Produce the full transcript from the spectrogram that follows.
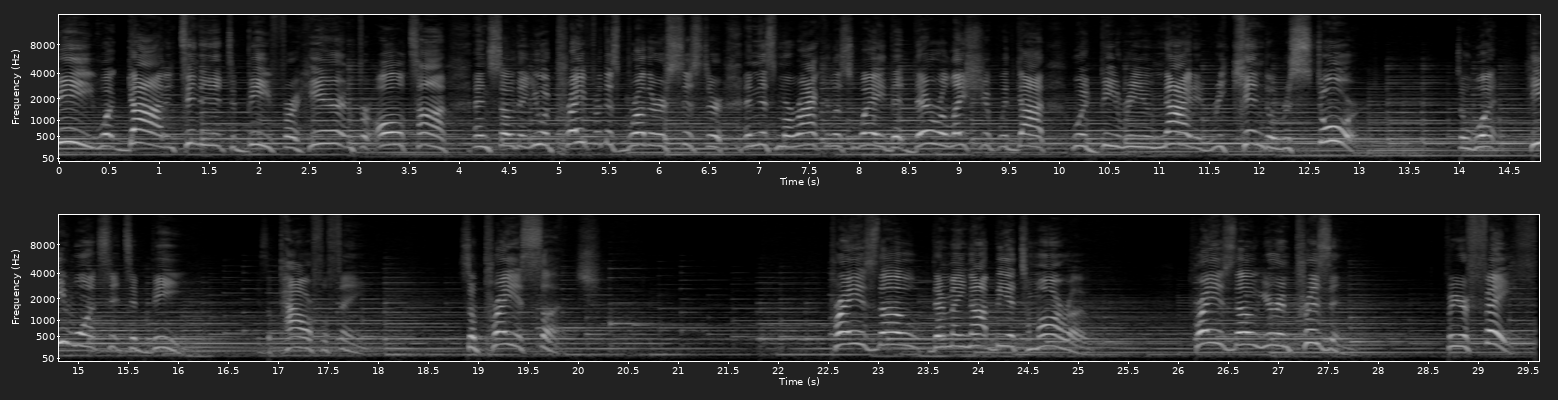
be what God intended it to be for here and for all time. And so that you would pray for this brother or sister in this miraculous way that their relationship with God would be reunited, rekindled, restored to what He wants it to be is a powerful thing. So pray as such. Pray as though there may not be a tomorrow. Pray as though you're in prison for your faith.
